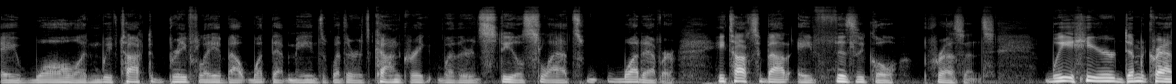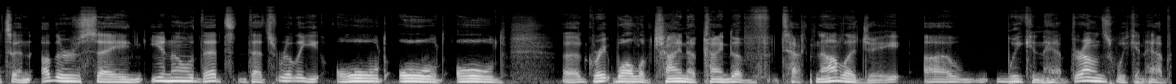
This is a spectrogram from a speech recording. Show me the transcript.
a wall, and we've talked briefly about what that means, whether it's concrete, whether it's steel slats, whatever. He talks about a physical presence. We hear Democrats and others saying, you know, that's that's really old, old, old uh, Great Wall of China kind of technology. Uh, we can have drones, we can have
